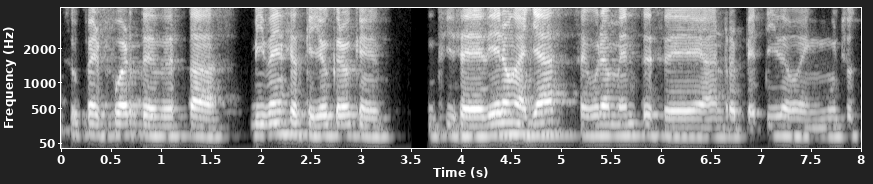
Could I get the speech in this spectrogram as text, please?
Súper fuertes de estas vivencias que yo creo que si se dieron allá, seguramente se han repetido en muchos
